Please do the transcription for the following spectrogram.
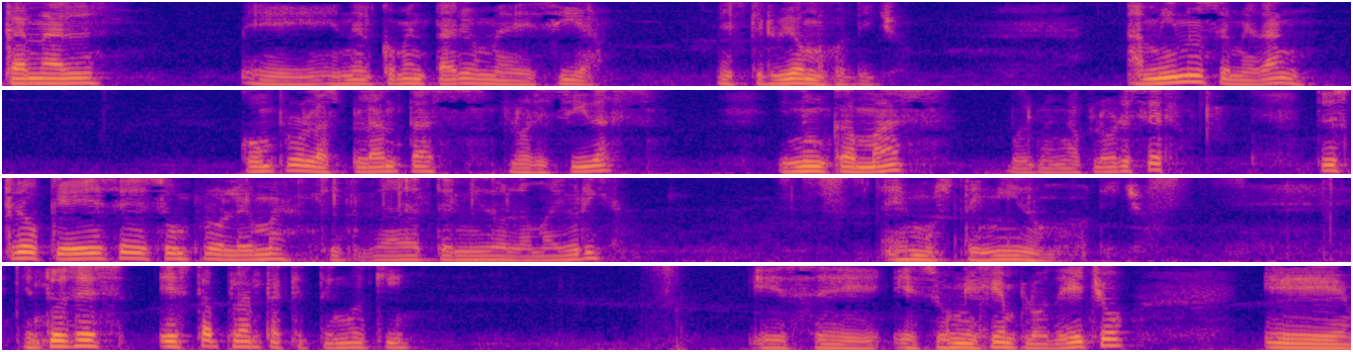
canal en el comentario me decía, me escribió mejor dicho, a mí no se me dan. Compro las plantas florecidas y nunca más vuelven a florecer. Entonces creo que ese es un problema que ha tenido la mayoría. Hemos tenido, mejor dicho. Entonces esta planta que tengo aquí es, eh, es un ejemplo. De hecho, eh,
